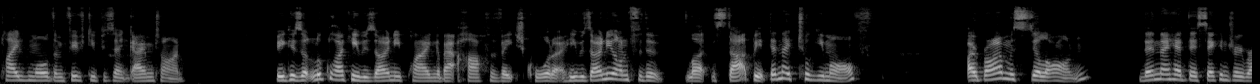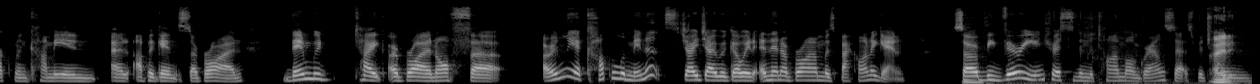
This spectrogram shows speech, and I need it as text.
played more than 50% game time because it looked like he was only playing about half of each quarter. He was only on for the like the start bit. Then they took him off. O'Brien was still on. Then they had their secondary ruckman come in and up against O'Brien. Then we'd take O'Brien off for only a couple of minutes. JJ would go in, and then O'Brien was back on again. So I'd be very interested in the time on ground stats between 80,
